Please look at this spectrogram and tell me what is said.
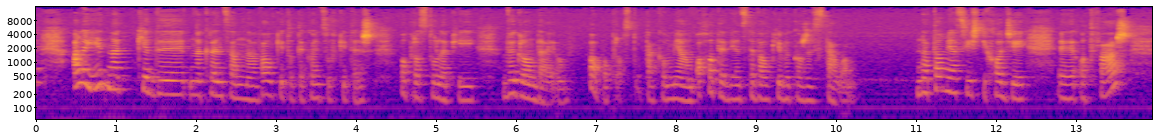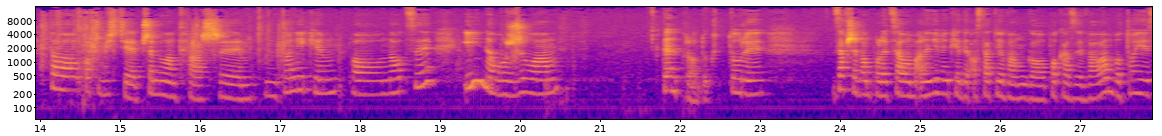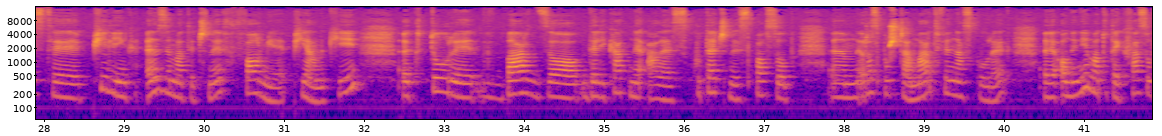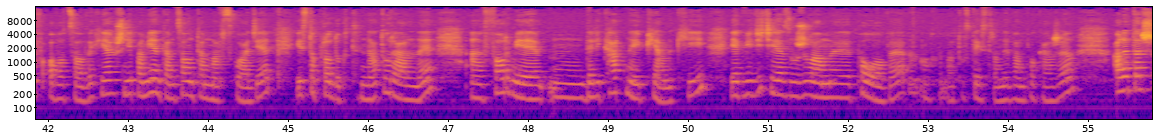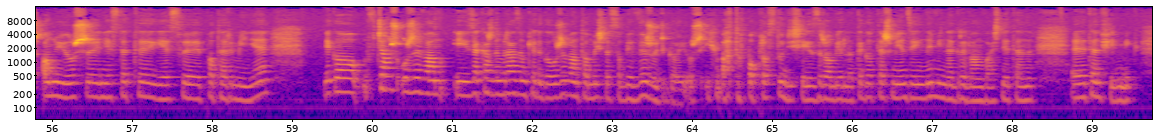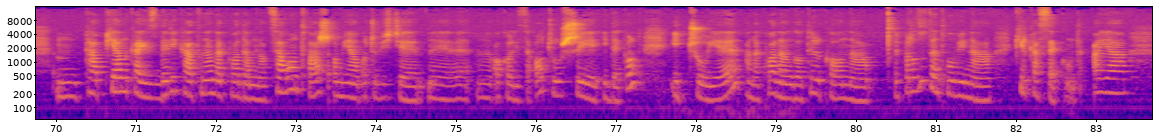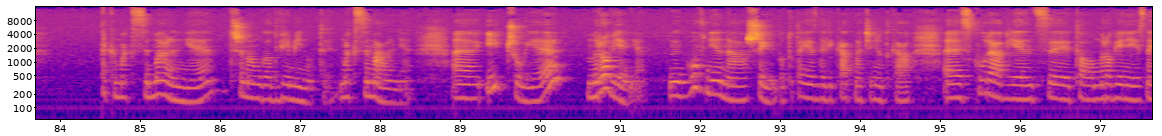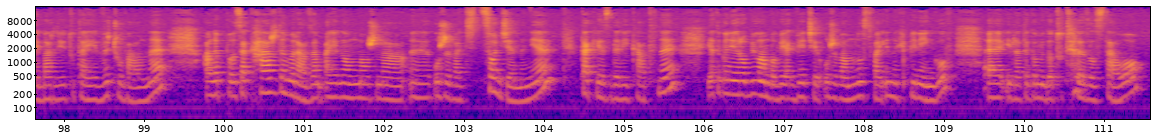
ale jednak kiedy nakręcam na wałki, to te końcówki też po prostu lepiej wyglądają. O, po prostu taką miałam ochotę, więc te wałki wykorzystałam. Natomiast jeśli chodzi y, o twarz, to oczywiście przemyłam twarz y, tonikiem po nocy i nałożyłam ten produkt, który zawsze Wam polecałam, ale nie wiem kiedy ostatnio Wam go pokazywałam, bo to jest y, peeling enzymatyczny w formie pianki, który w bardzo delikatny, ale skuteczny sposób rozpuszcza martwy naskórek. E, on nie ma tutaj kwasów owocowych. Ja już nie pamiętam, co on tam ma w składzie. Jest to produkt naturalny w formie mm, delikatnej pianki. Jak widzicie, ja zużyłam e, połowę. O, chyba tu z tej strony Wam pokażę. Ale też on już e, niestety jest po terminie. Jego wciąż używam i za każdym razem, kiedy go używam, to myślę sobie wyrzuć go już. I chyba to po prostu dzisiaj zrobię, dlatego też między innymi nagrywam właśnie ten, e, ten filmik. Mm, ta pianka jest delikatna, nakładam na całą twarz, omijam oczywiście e, okolice oczu, szyję i dekolt. I czuję, a nakładam go tylko na, producent mówi na kilka sekund, a ja tak maksymalnie trzymam go dwie minuty, maksymalnie e, i czuję mrowienie. Głównie na szyi, bo tutaj jest delikatna, cieniutka e, skóra, więc y, to mrowienie jest najbardziej tutaj wyczuwalne, ale za każdym razem, a jego można y, używać codziennie, tak jest delikatny. Ja tego nie robiłam, bo jak wiecie, używam mnóstwa innych peelingów e, i dlatego mi go tu tyle zostało.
